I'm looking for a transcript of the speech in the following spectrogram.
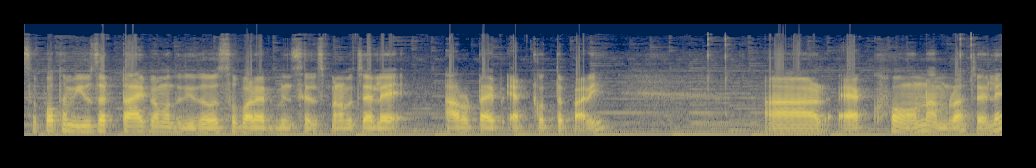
সো প্রথম ইউজার টাইপ আমাদের দিতে হবে সুপার অ্যাডমিন সেলসম্যান আমরা চাইলে আরও টাইপ অ্যাড করতে পারি। আর এখন আমরা চাইলে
